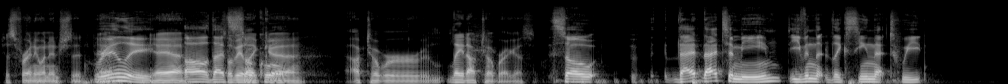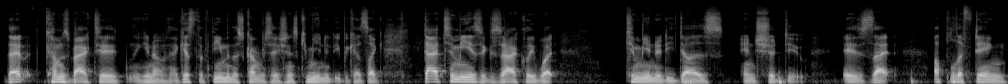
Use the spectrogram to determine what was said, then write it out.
just for anyone interested. Yeah. Really? Yeah. yeah. Oh, that's it'll be so like cool. Uh, October, late October, I guess. so that that to me even that, like seeing that tweet that comes back to you know i guess the theme of this conversation is community because like that to me is exactly what community does and should do is that uplifting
